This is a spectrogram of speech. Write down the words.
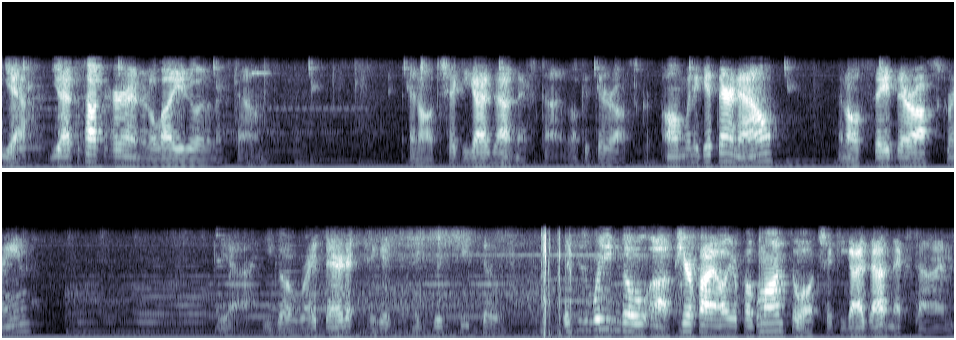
Yeah, you have to talk to her and it'll allow you to go to the next town. And I'll check you guys out next time. I'll get there off screen. Oh, I'm gonna get there now, and I'll save there off screen. Yeah, you go right there to to get this cheat code. This is where you can go uh, purify all your Pokemon, so I'll check you guys out next time.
